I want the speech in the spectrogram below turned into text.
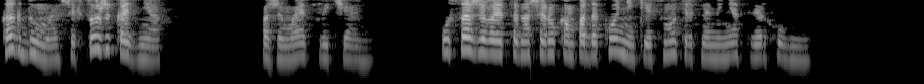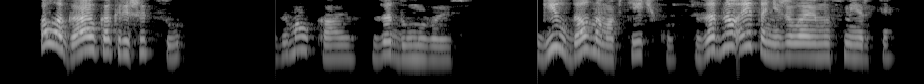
«Как думаешь, их тоже казнят?» Пожимает плечами. Усаживается на широком подоконнике и смотрит на меня сверху вниз. Полагаю, как решит суд. Замолкаю, задумываюсь. Гил дал нам аптечку. Заодно это не желаю ему смерти.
